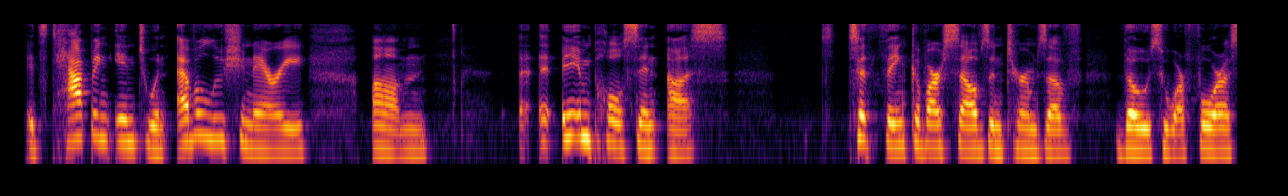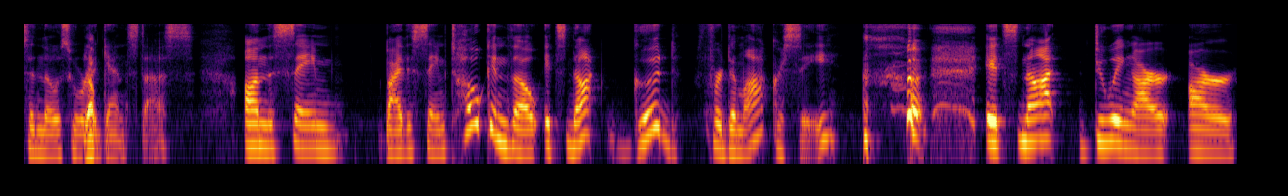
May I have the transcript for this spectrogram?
it's tapping into an evolutionary um, impulse in us t- to think of ourselves in terms of those who are for us and those who are against us. On the same by the same token though, it's not good for democracy. it's not doing our our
